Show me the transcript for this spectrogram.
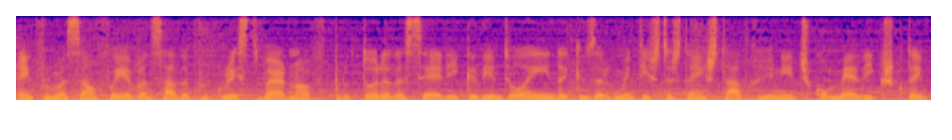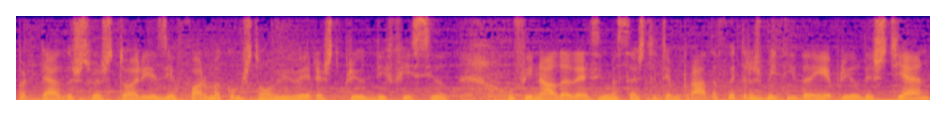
A informação foi avançada por Chris Vernoff, produtora da série, que adiantou ainda que os argumentistas têm estado reunidos com médicos que têm partilhado as suas histórias e a forma como estão a viver este período difícil. O final da 16ª temporada foi transmitido em abril deste ano,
